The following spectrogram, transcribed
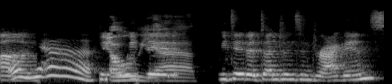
Um, oh yeah You know, oh we did yeah. We did a Dungeons and Dragons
